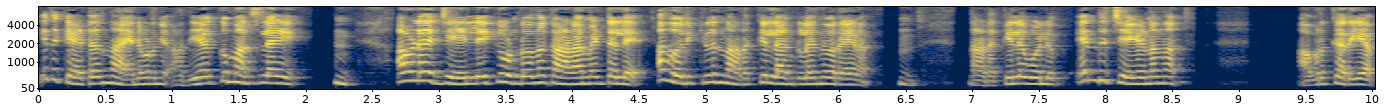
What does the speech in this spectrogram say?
ഇത് കേട്ടത് നയന പറഞ്ഞു അത് ഞങ്ങൾക്ക് മനസ്സിലായി. അവളെ ജയിലിലേക്ക് കൊണ്ടുവന്ന് കാണാൻ വേണ്ടിട്ടല്ലേ അതൊരിക്കലും നടക്കില്ല അങ്കിളെന്ന് പറയണം. നടക്കില്ല പോലും. എന്ത് ചെയ്യണമെന്ന് അവർക്കറിയാം.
